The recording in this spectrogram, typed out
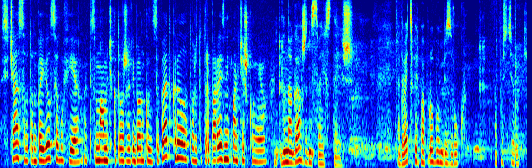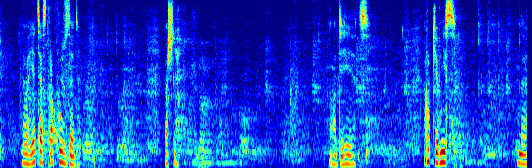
Сейчас вот он появился в Уфе. Это мамочка тоже ребенка ДЦП открыла, тоже тетрапорезник мальчишка у нее. На ногах же на своих стоишь. А давай теперь попробуем без рук. Опусти руки. Давай, я тебя страхую сзади. Пошли. Молодец. Руки вниз. Да.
